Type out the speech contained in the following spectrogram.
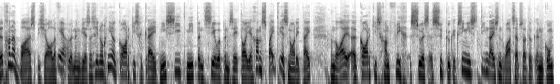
Dit gaan 'n baie spesiale Ja. vertoning wees. As jy nog nie jou kaartjies gekry het nie, seatme.co.za. Jy gaan spyt wees na die tyd want daai uh, kaartjies gaan vlieg soos 'n soetkoek. Ek sien hier's 10000 WhatsApps wat ook inkom.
